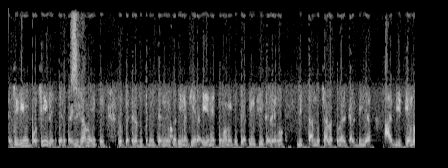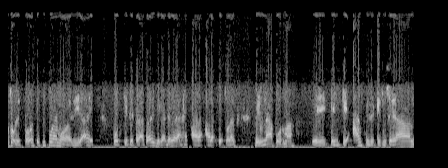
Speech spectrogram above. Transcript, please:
eso es imposible, pero precisamente lo que hace la superintendencia financiera, y en este momento estoy aquí en Cincelejo dictando charlas con la alcaldía, advirtiendo sobre todo este tipo de modalidades, porque se trata de llegarle a, la- a- a las personas de una forma eh, en que antes de que sucedan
